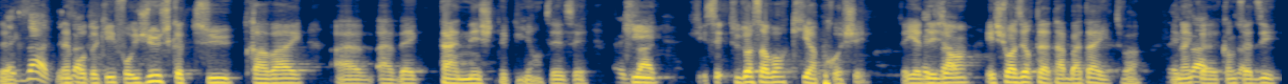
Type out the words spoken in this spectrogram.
Exact. N'importe qui. Il faut juste que tu travailles avec ta niche de clients. C'est qui, tu dois savoir qui approcher. Il y a des gens, et choisir ta, ta, bataille, tu vois. Il y en a que, comme tu as dit,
